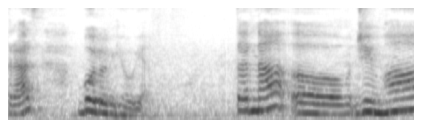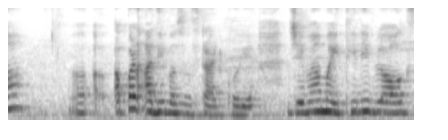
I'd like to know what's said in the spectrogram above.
तर आज बोलून घेऊया. तर ना जेव्हा आपण आधीपासून स्टार्ट करूया. जेव्हा मैथिली ब्लॉग्स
